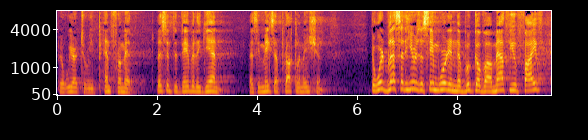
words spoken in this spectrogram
but we are to repent from it. Listen to David again as he makes a proclamation. The word blessed here is the same word in the book of uh, Matthew 5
